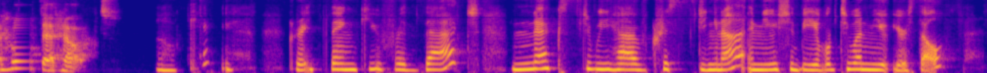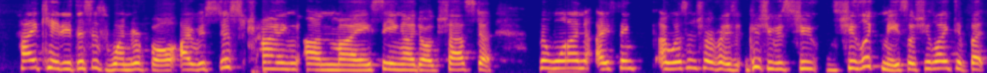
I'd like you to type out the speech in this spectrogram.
I hope that helped. Okay. Great. Thank you for that. Next, we have Christina, and you should be able to unmute yourself. Hi, Katie. This is wonderful. I was just trying on my seeing eye dog Shasta. The one I think I wasn't sure if I because she was she she licked me, so she liked it. But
